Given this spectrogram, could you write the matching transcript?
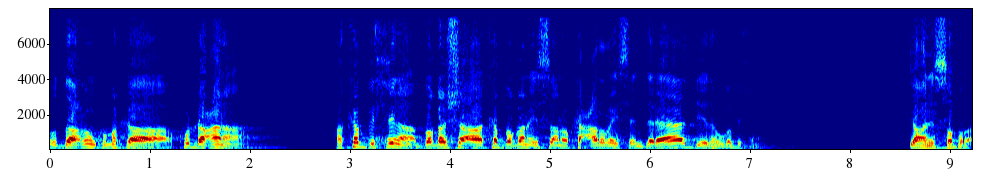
uu daacuunku markaa ku dhacana ha ka bixina baqasho a ka baqanaysaan oo ka cararaysaan daraaddeed ha uga bixina. Yacni sabra.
